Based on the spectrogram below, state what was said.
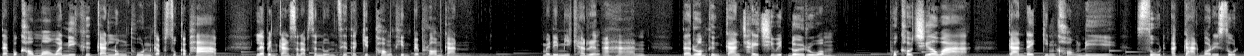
แต่พวกเขามองว่านี่คือการลงทุนกับสุขภาพ และเป็นการสนับสนุนเศรษฐกิจท้องถิ่นไปพร้อมกัน ไม่ได้มีแค่เรื่องอาหาร แต่รวมถึงการใช้ชีวิตโดยรวม พวกเขาเชื่อว่า การได้กินของดี สูดอากาศบริสุทธิ์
